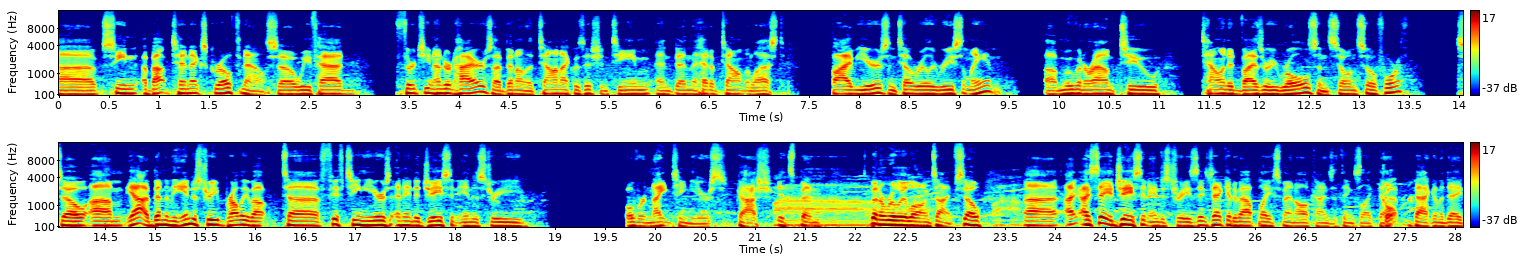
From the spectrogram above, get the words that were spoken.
Uh, seen about 10x growth now. So we've had 1,300 hires. I've been on the talent acquisition team and been the head of talent the last five years until really recently, uh, moving around to talent advisory roles and so on and so forth. So um, yeah, I've been in the industry probably about uh, 15 years and in adjacent industry over 19 years. Gosh, it's been it's been a really long time. So uh, I, I say adjacent industries, executive outplacement, all kinds of things like that back in the day.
